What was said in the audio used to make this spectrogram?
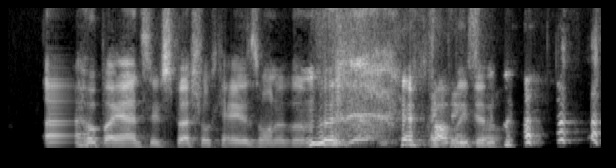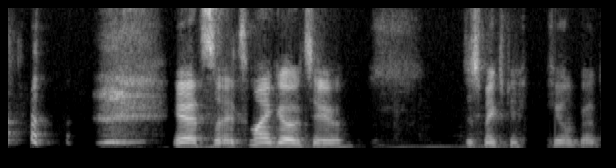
I hope I answered Special K as one of them. I probably think didn't. yeah, it's it's my go-to. Just makes me feel good.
